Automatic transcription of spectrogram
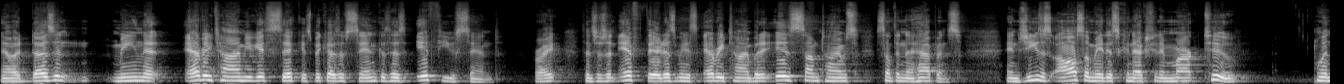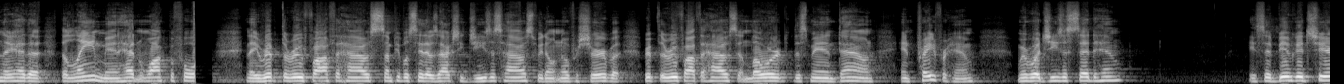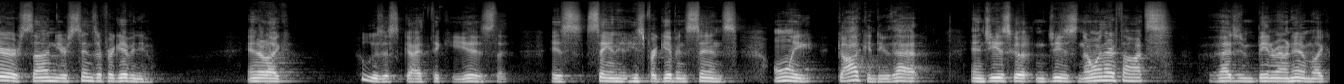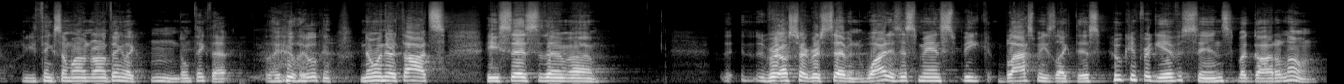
Now, it doesn't mean that every time you get sick it's because of sin, because it says if you sinned, right? Since there's an if there, it doesn't mean it's every time, but it is sometimes something that happens. And Jesus also made this connection in Mark 2 when they had a, the lame man hadn't walked before and they ripped the roof off the house. Some people say that was actually Jesus' house. We don't know for sure, but ripped the roof off the house and lowered this man down and prayed for him. Remember what Jesus said to him? He said, Be of good cheer, son, your sins are forgiven you. And they're like, Who does this guy think he is that is saying that he's forgiven sins? Only God can do that. And Jesus, go, Jesus knowing their thoughts, imagine being around him, like, you think someone wrong thing? Like, hmm, don't think that. Like, like. Knowing their thoughts, he says to them, uh, I'll start verse 7. Why does this man speak blasphemies like this? Who can forgive sins but God alone?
